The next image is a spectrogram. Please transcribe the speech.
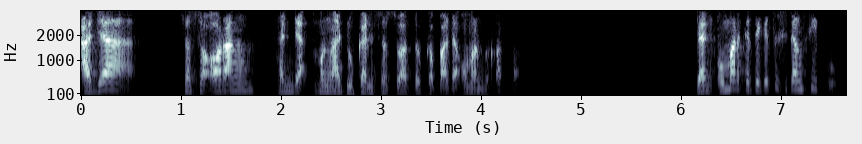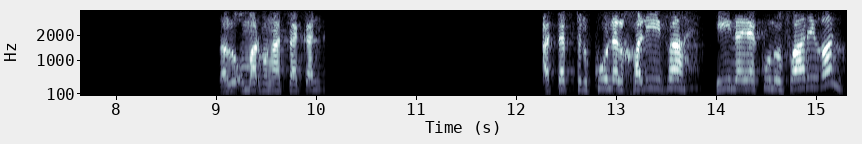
ada seseorang hendak mengadukan sesuatu kepada Umar bin Khattab. Dan Umar ketika itu sedang sibuk. Lalu Umar mengatakan, Atatrukuna al-khalifah hina yakunu farigan?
